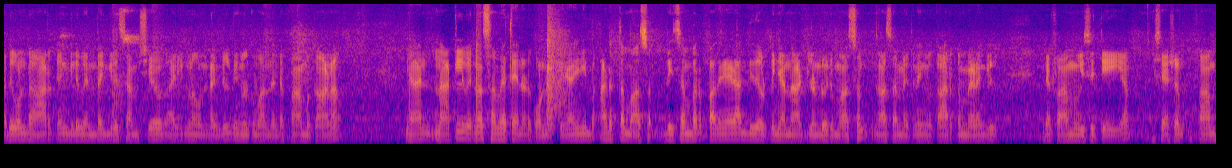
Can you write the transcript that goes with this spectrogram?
അതുകൊണ്ട് ആർക്കെങ്കിലും എന്തെങ്കിലും സംശയമോ കാര്യങ്ങളോ ഉണ്ടെങ്കിൽ നിങ്ങൾക്ക് വന്ന് എന്റെ ഫാം കാണാം. ഞാൻ നാട്ടിൽ വരുന്ന സമയത്ത് എന്നോട് കോണ്ടാക്ട് ഞാൻ ഇനി അടുത്ത മാസം ഡിസംബർ പതിനേഴാം തീയതി തൊട്ട് ഞാൻ നാട്ടിലുണ്ട് ഒരു മാസം. ആ സമയത്ത് നിങ്ങൾക്ക് ആർക്കും വേണമെങ്കിൽ എന്റെ ഫാം വിസിറ്റ് ചെയ്യാം. ശേഷം ഫാം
